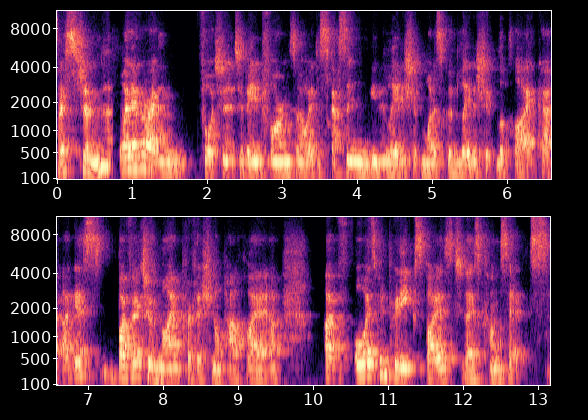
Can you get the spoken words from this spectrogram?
question. Whenever I'm fortunate to be in forums where we're discussing, you know, leadership and what does good leadership look like, I, I guess by virtue of my professional pathway, I've, I've always been pretty exposed to those concepts.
